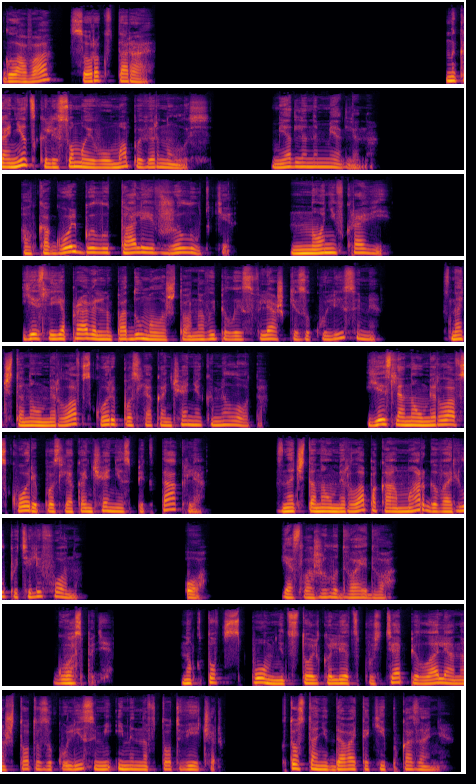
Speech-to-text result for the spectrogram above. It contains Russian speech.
Глава 42. Наконец колесо моего ума повернулось. Медленно-медленно. Алкоголь был у Талии в желудке, но не в крови. Если я правильно подумала, что она выпила из фляжки за кулисами, значит, она умерла вскоре после окончания Камелота. Если она умерла вскоре после окончания спектакля, значит, она умерла, пока Амар говорил по телефону. О, я сложила два и два. Господи, но кто вспомнит столько лет спустя, пила ли она что-то за кулисами именно в тот вечер? Кто станет давать такие показания?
